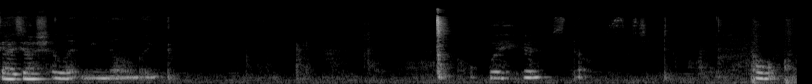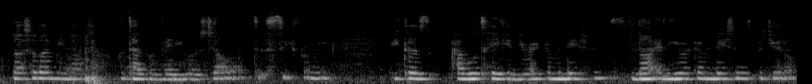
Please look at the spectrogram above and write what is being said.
Guys, y'all should let me know, like, what hairstyles I should do. Oh, y'all should let me know what type of videos y'all want to see from me. Because I will take any recommendations. Not any recommendations, but you know,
